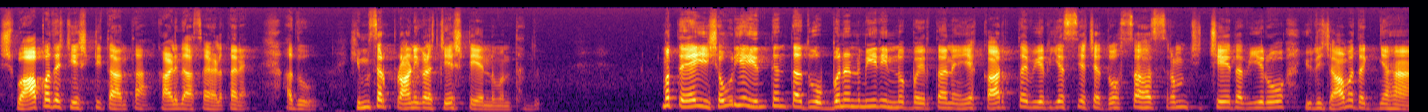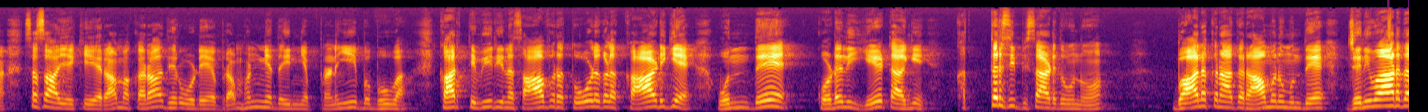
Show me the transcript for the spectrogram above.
ಶ್ವಾಪದ ಚೇಷ್ಟಿತ ಅಂತ ಕಾಳಿದಾಸ ಹೇಳ್ತಾನೆ. ಅದು ಹಿಂಸರ್ ಪ್ರಾಣಿಗಳ ಚೇಷ್ಟೆ ಎನ್ನುವಂಥದ್ದು. ಮತ್ತು ಈ ಶೌರ್ಯ ಎಂತೆಂಥದ್ದು ಒಬ್ಬನನ್ನು ಮೀರಿ ಇನ್ನೊಬ್ಬ ಇರ್ತಾನೆ. ಯ ಕಾರ್ತವೀರ್ಯಸ್ಯ ಚ ದೋಸ್ಸಹಸ್ರಂ ಚಿಚ್ಛೇದ ವೀರೋ ಯುಧಿ ಜಾಮದಜ್ಞ ಸಸಾಯಕೆ ರಾಮಕರಾಧಿರೋಡೆ ಬ್ರಾಹ್ಮಣ್ಯ ದೈನ್ಯ ಪ್ರಣಯೀ ಬಭುವ ಕಾರ್ತಿವೀರಿನ ಸಾವಿರ ತೋಳುಗಳ ಕಾಡಿಗೆ ಒಂದೇ ಕೊಡಲಿ ಏಟಾಗಿ ಕತ್ತರಿಸಿ ಬಿಸಾಡಿದವನು. ಬಾಲಕನಾದ ರಾಮನ ಮುಂದೆ ಜನಿವಾರದ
